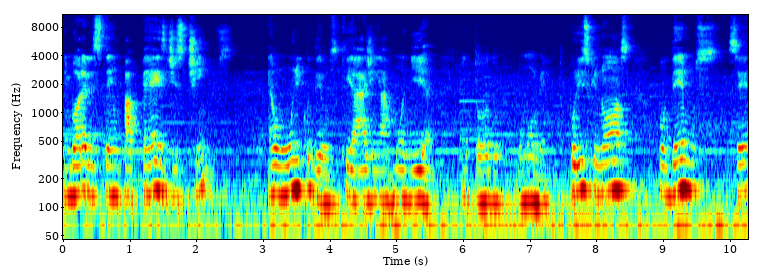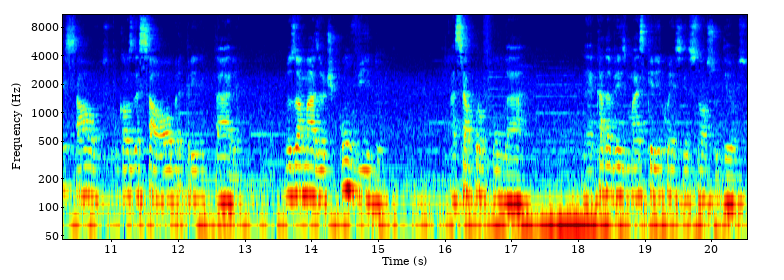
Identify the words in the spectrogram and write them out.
Embora eles tenham papéis distintos, é um único Deus que age em harmonia em todo o momento. Por isso que nós podemos ser salvos por causa dessa obra trinitária. Meus amados, eu te convido a se aprofundar, né? cada vez mais querer conhecer esse nosso Deus,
